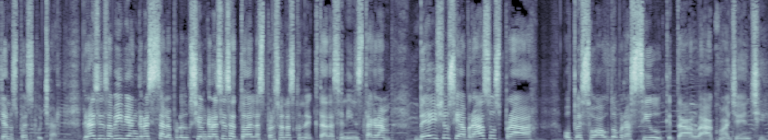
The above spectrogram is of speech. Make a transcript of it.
ya nos puede escuchar. Gracias a Vivian, gracias a la producción, gracias a todas las personas conectadas en Instagram. Beijos y abrazos para o pessoal do Brasil que está lá com a gente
